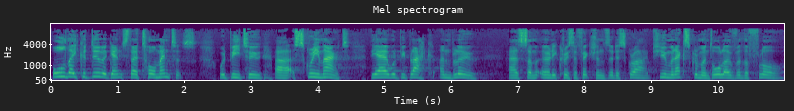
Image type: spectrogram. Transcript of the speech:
All they could do against their tormentors would be to uh, scream out. The air would be black and blue, as some early crucifixions are described. Human excrement all over the floor.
